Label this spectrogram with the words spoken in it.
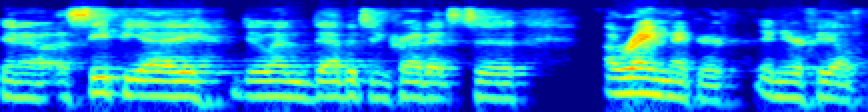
you know, a CPA doing debits and credits to a rainmaker in your field.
